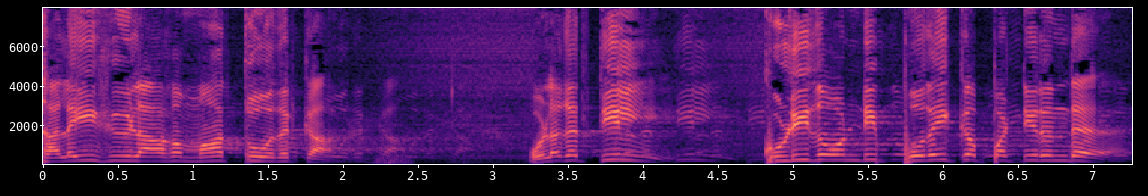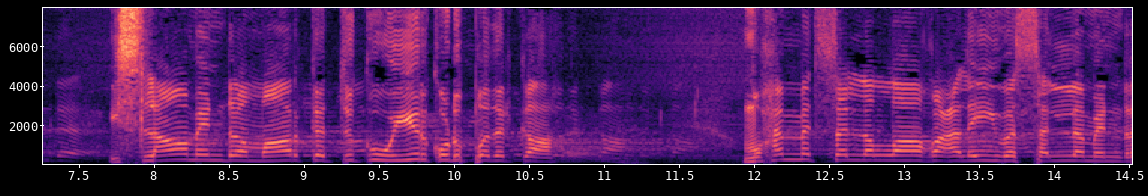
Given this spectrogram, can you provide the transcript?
தலைகீழாக மாற்றுவதற்காக உலகத்தில் குழி தோண்டி புதைக்கப்பட்டிருந்த இஸ்லாம் என்ற மார்க்கத்துக்கு உயிர் கொடுப்பதற்காக முகமது சல்லல்லாஹு அலைவ செல்லம் என்ற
